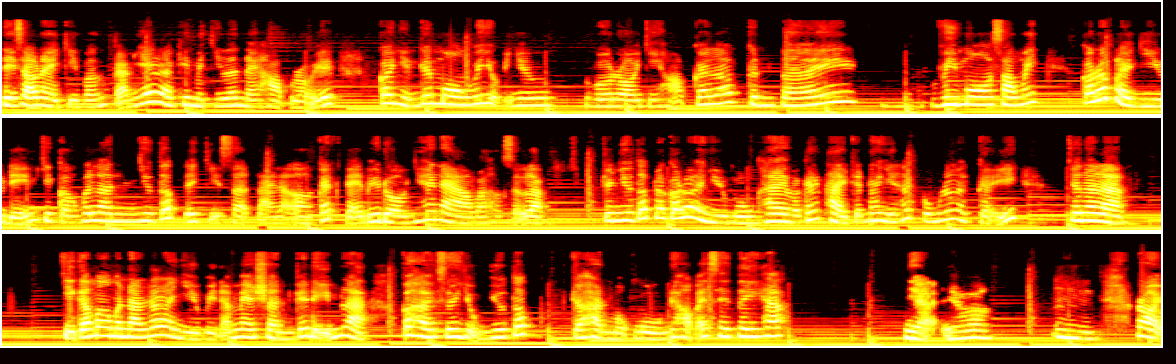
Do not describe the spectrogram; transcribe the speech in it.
thì sau này chị vẫn cảm giác là khi mà chị lên đại học rồi ấy, có những cái môn ví dụ như vừa rồi chị học cái lớp kinh tế vi mô xong ấy có rất là nhiều điểm chị cần phải lên youtube để chị search lại là ở cách vẽ biểu đồ như thế nào. Và thật sự là trên youtube đó có rất là nhiều nguồn hay và các thầy trên đó giải thích cũng rất là kỹ. Cho nên là chị cảm ơn Minh Anh rất là nhiều vì đã mention cái điểm là có thể sử dụng YouTube trở thành một nguồn để học SAT ha. Dạ, dạ vâng. Ừ. Rồi,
